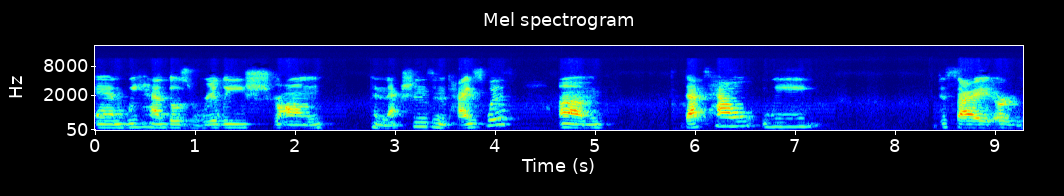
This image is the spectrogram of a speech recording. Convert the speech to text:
and we had those really strong connections and ties with. Um, that's how we decide, or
